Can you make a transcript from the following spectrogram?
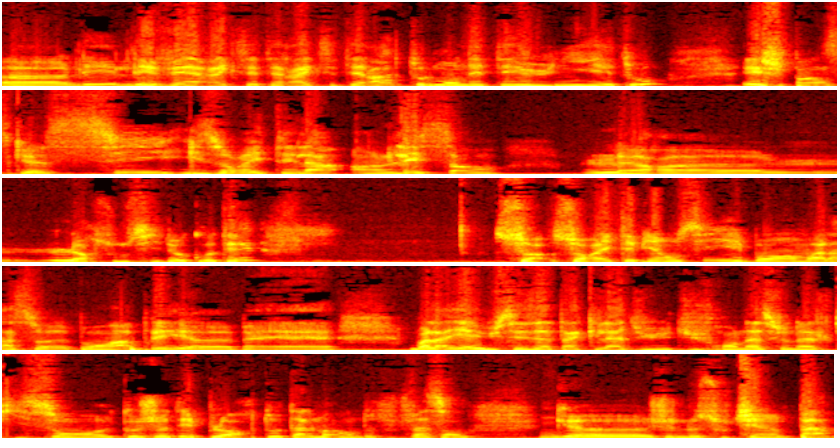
euh, les, les verts, etc., etc. Tout le monde était uni et tout. Et je pense que si ils auraient été là en laissant leurs euh, leurs soucis de côté. Ça, ça aurait été bien aussi. Bon, voilà. ça- bon, après, euh, ben, voilà, il y a eu ces attaques-là du, du Front National qui sont que je déplore totalement, de toute façon, que je ne soutiens pas.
